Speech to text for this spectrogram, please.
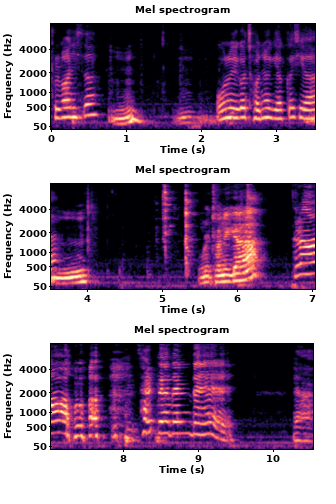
불만 있어? 음. 음. 오늘 이거 저녁이야 끝이야. 음. 오늘 저녁이야? 그럼 살 빼야 되는데. 야,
